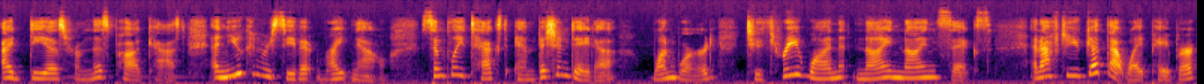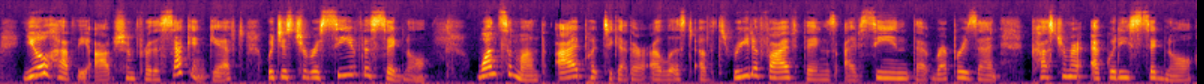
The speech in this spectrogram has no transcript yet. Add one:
ideas from this podcast, and you can receive it right now. Simply text Ambition Data, one word, to 31996. And after you get that white paper, you'll have the option for the second gift, which is to receive the signal. Once a month, I put together a list of three to five things I've seen that represent customer equity signal,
